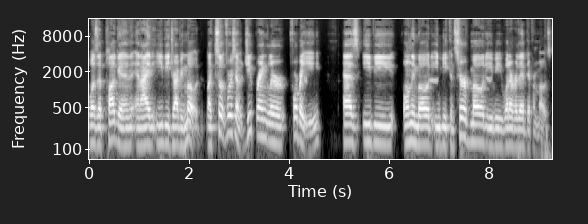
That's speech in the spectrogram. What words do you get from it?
was a plug-in and I had EV driving mode." Like so, for example, Jeep Wrangler 4xE has EV only mode, EV conserve mode, EV whatever. They have different modes.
